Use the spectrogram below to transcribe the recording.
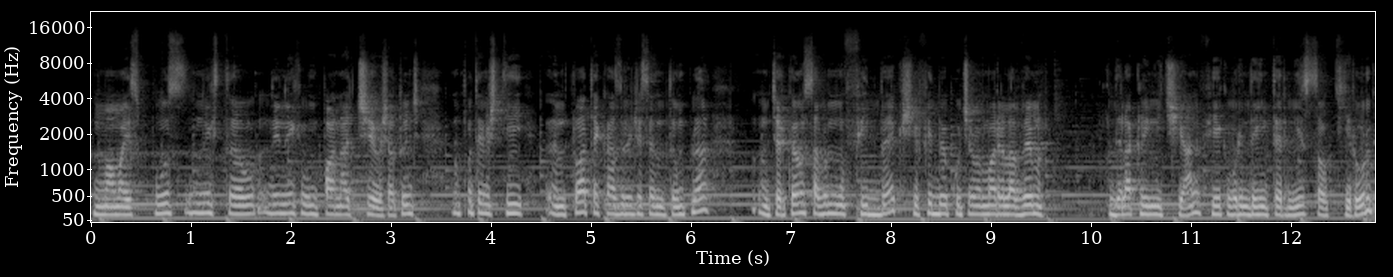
cum am mai spus, nu există, nu există un panaceu și atunci nu putem ști în toate cazurile ce se întâmplă. Încercăm să avem un feedback și feedback-ul cel mai mare îl avem de la clinician, fie că vorbim de internist sau chirurg,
